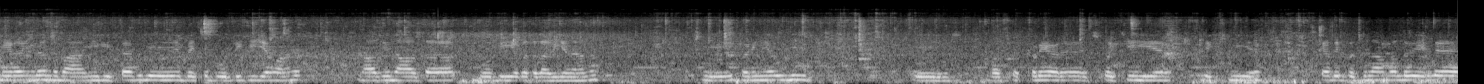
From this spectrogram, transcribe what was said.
ਮੇਰਾ ਇਹਨਾਂ ਦਿਮਾਗ ਹੀ ਕੀਤਾ ਵੀ ਜੇ ਵਿੱਚ ਬੋਲੀ ਕੀ ਜਾਵਾਂ ਨਾਲ ਦੀ ਨਾਲ ਤਾਂ ਬੋਲੀ ਪਤਾ ਲੱਗ ਜਾਣਾ ਹੈ ਨਾ ਤੇ ਬਣੀ ਤੇ ਬਸ ਖੜਿਆ ਰਿਹਾ ਸੋਚੀ ਹੈ, ਦੇਖੀ ਹੈ। ਕਦੇ ਬੱਦਲਾਂ ਵੱਲ ਵੇਖ ਲਿਆ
